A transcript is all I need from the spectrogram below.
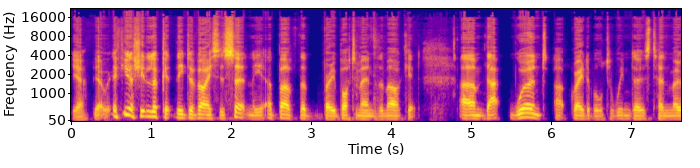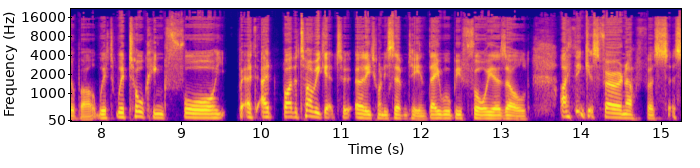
Yeah, yeah. If you actually look at the devices, certainly above the very bottom end of the market, um, that weren't upgradable to Windows 10 Mobile. We're, we're talking four, at, at, by the time we get to early 2017, they will be four years old. I think it's fair enough for s-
